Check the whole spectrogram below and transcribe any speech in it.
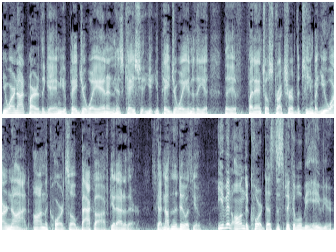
You are not part of the game. You paid your way in. And in his case, you, you paid your way into the the financial structure of the team, but you are not on the court. So back off. Get out of there. It's got nothing to do with you. Even on the court, that's despicable behavior,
